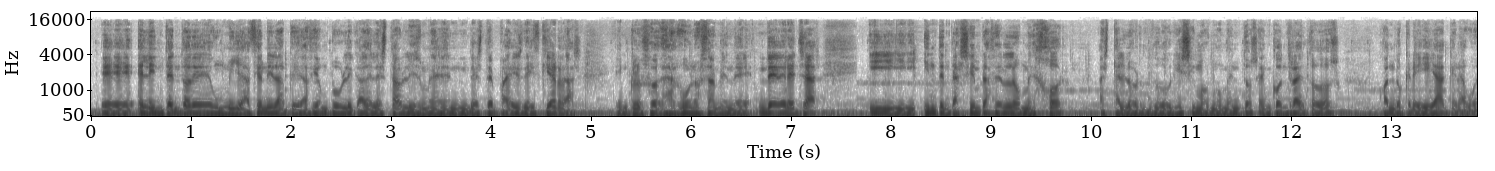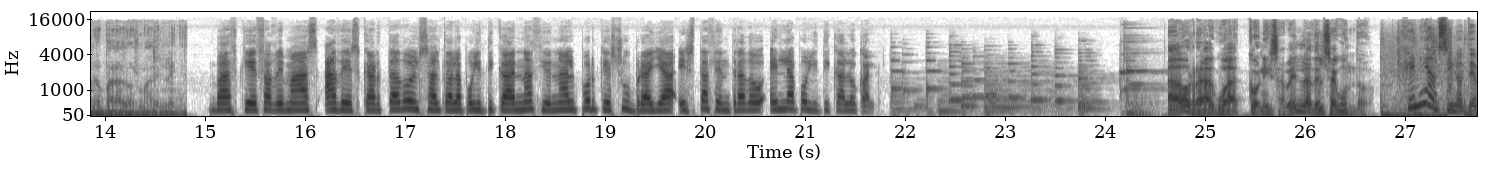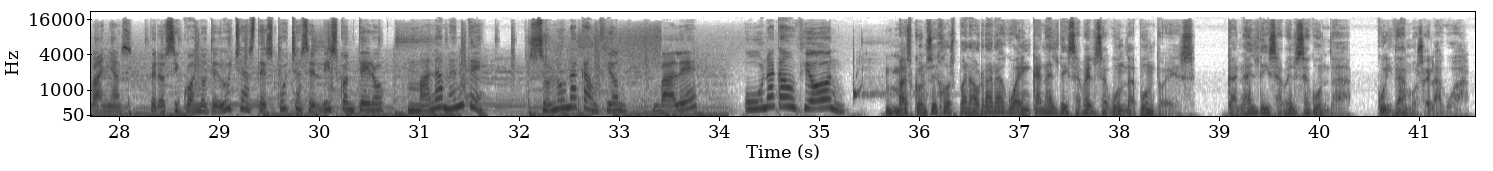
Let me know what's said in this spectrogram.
eh, el intento de humillación y lapidación pública del establishment de este país de izquierdas, incluso de algunos también de, de derechas, y intentar siempre hacerlo mejor hasta en los durísimos momentos, en contra de todos, cuando creía que era bueno para los madrileños. Vázquez además ha descartado el salto a la política nacional porque subraya está centrado en la política local. Ahorra agua con Isabel la del Segundo. Genial si no te bañas, pero si cuando te duchas te escuchas el disco entero, malamente. Solo una canción, ¿vale? ¡Una canción! Más consejos para ahorrar agua en canaldeisabelsegunda.es. Canal de Isabel Segunda. Cuidamos el agua.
